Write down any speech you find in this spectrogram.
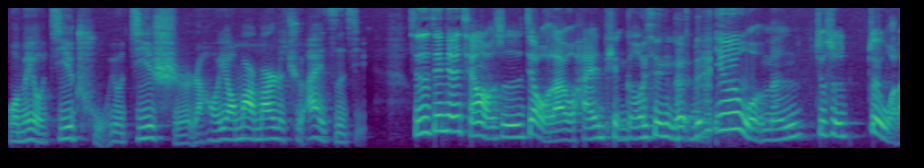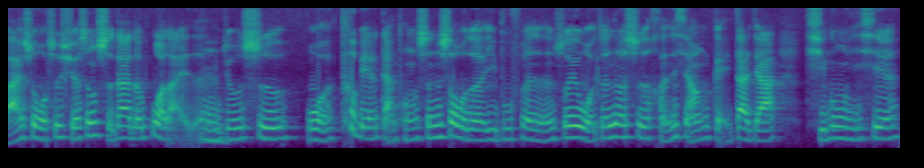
我们有基础，有基石，然后要慢慢的去爱自己。其实今天钱老师叫我来，我还挺高兴的，因为我们就是对我来说，我是学生时代的过来人，就是我特别感同身受的一部分人，所以我真的是很想给大家提供一些。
